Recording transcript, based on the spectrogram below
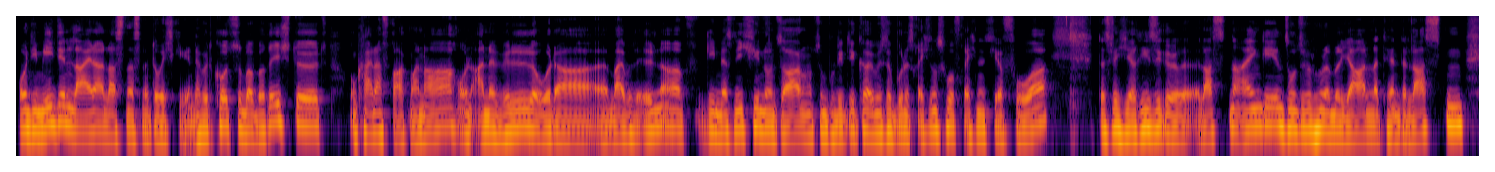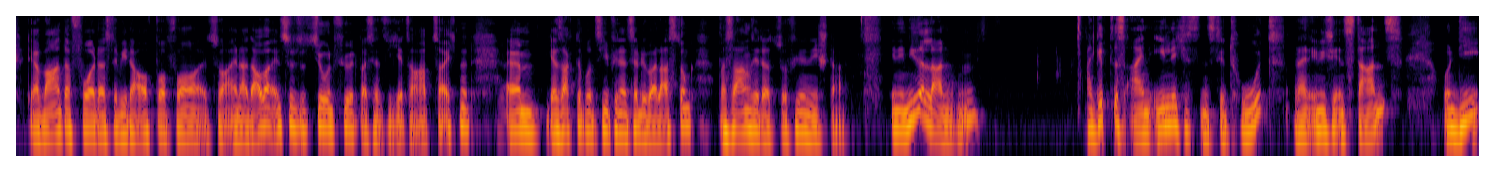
Und die Medien leider lassen das mit durchgehen. Da wird kurz darüber berichtet und keiner fragt mal nach. Und Anne Will oder äh, Maybrit Illner gehen das nicht hin und sagen zum Politiker, übrigens der Bundesrechnungshof rechnet hier vor, dass wir hier riesige Lasten eingehen, so und so viel 100 Milliarden latente Lasten. Der warnt davor, dass der Wiederaufbaufonds zu einer Dauerinstitution führt, was sich jetzt auch abzeichnet. Ja. Ähm, der sagt im Prinzip finanzielle Überlastung. Was sagen Sie dazu? Findet nicht statt. In den Niederlanden gibt es ein ähnliches Institut oder eine ähnliche Instanz und die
